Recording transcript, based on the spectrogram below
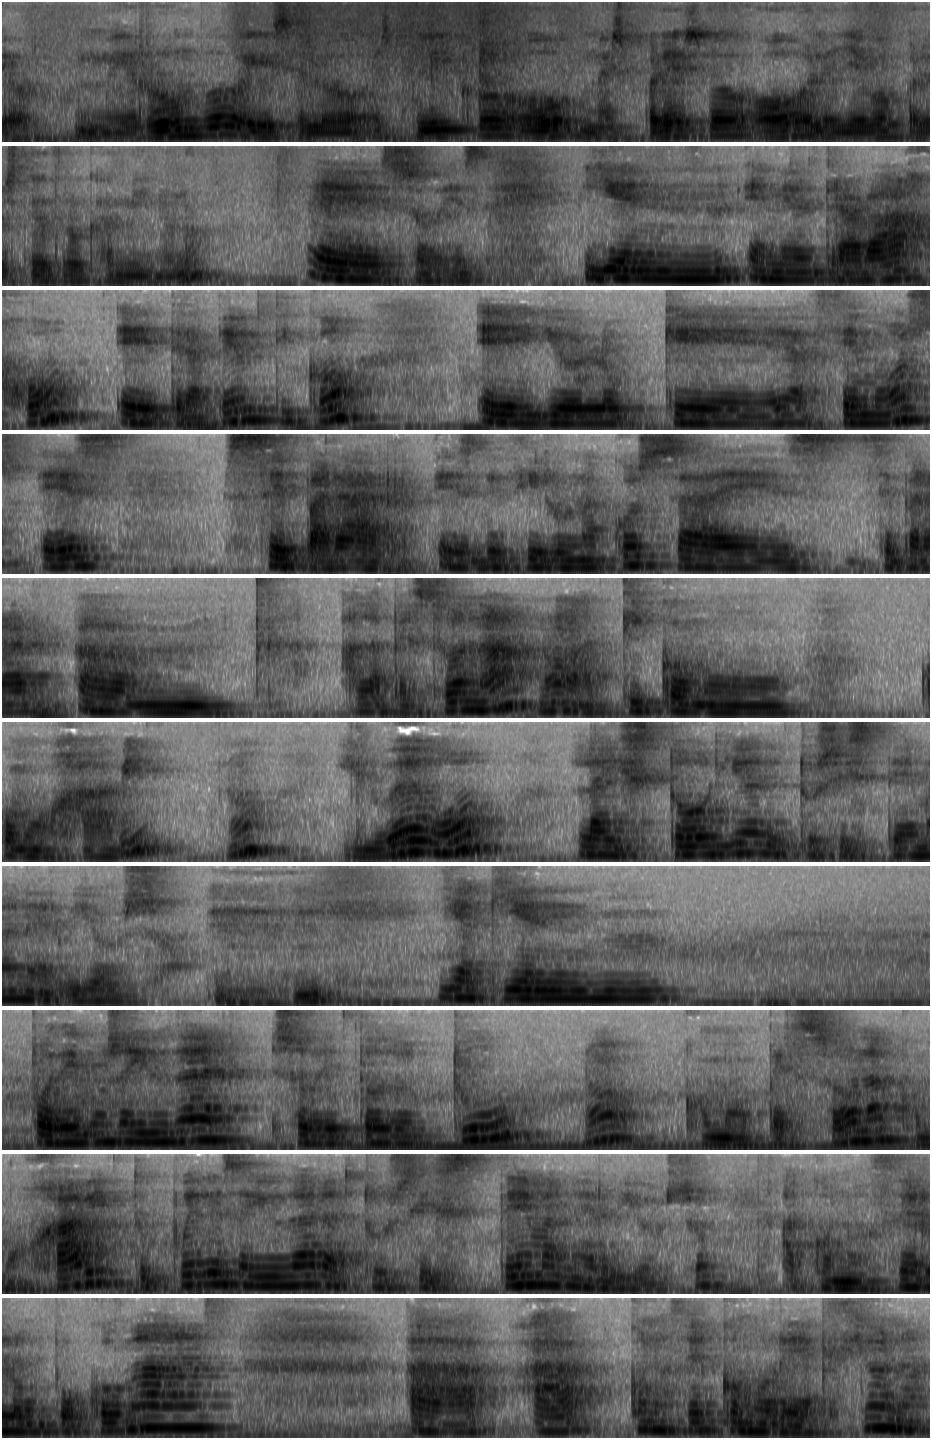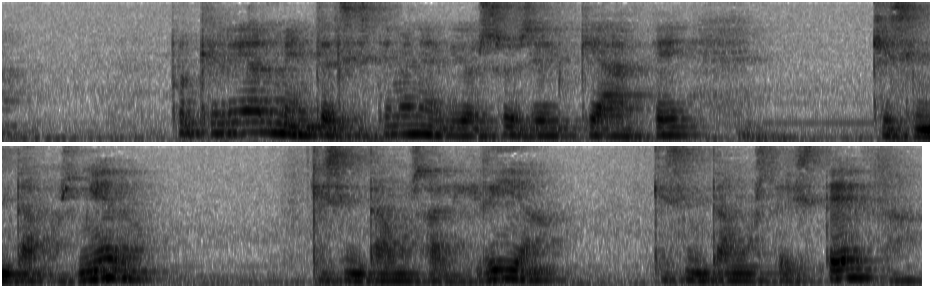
cambio mi rumbo y se lo explico o me expreso o le llevo por este otro camino, ¿no? Eso es. Y en, en el trabajo eh, terapéutico, eh, yo lo que hacemos es separar, es decir, una cosa es separar a la persona, ¿no? a ti como, como Javi, ¿no? y luego la historia de tu sistema nervioso. Y a quien podemos ayudar, sobre todo tú, ¿no? como persona, como Javi, tú puedes ayudar a tu sistema nervioso a conocerlo un poco más, a, a conocer cómo reacciona, porque realmente el sistema nervioso es el que hace que sintamos miedo, que sintamos alegría, que sintamos tristeza,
